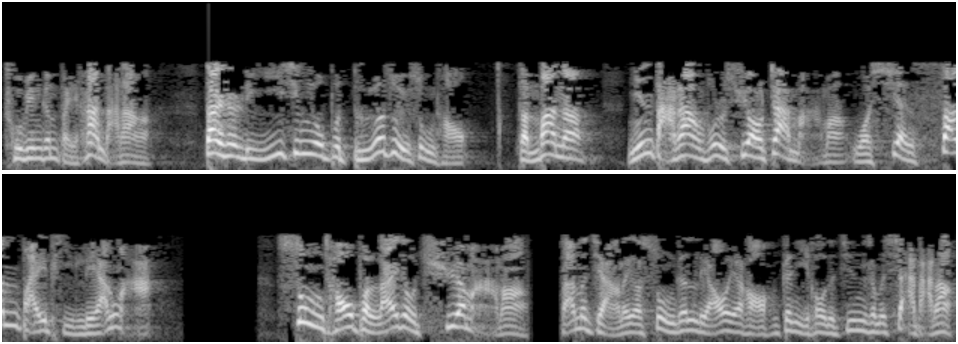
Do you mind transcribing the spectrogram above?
出兵跟北汉打仗啊？但是李宜兴又不得罪宋朝，怎么办呢？您打仗不是需要战马吗？我献三百匹良马。宋朝本来就缺马嘛，咱们讲那个宋跟辽也好，跟以后的金什么夏打仗，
